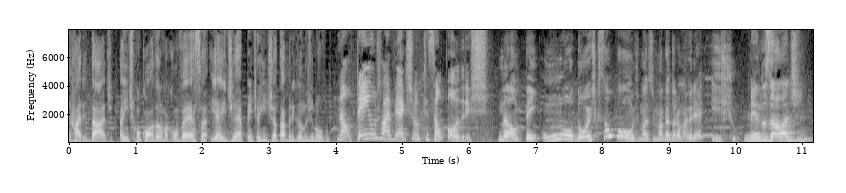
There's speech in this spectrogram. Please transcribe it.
raridade. A gente concorda numa conversa e aí de repente a gente já tá brigando de novo. Não, tem uns live action que são podres. Não, tem um ou dois que são bons, mas a esmagadora maioria é lixo. Menos Aladdin.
